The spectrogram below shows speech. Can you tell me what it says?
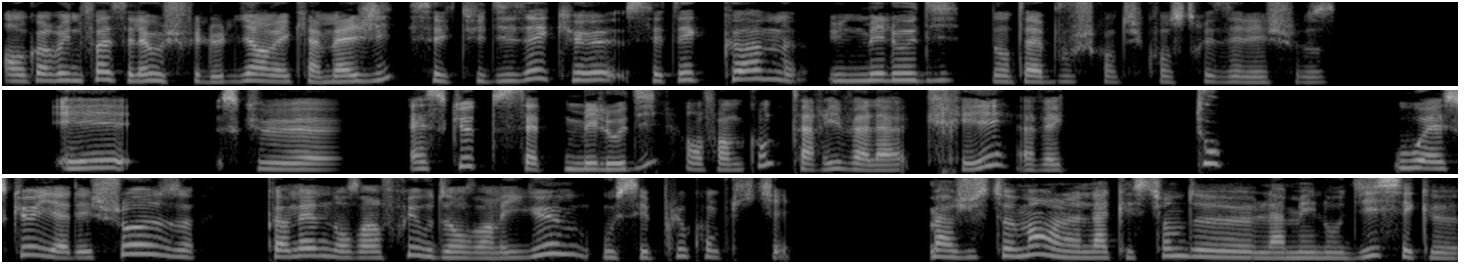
encore une fois, c'est là où je fais le lien avec la magie, c'est que tu disais que c'était comme une mélodie dans ta bouche quand tu construisais les choses. Et ce que, est-ce que cette mélodie, en fin de compte, t'arrives à la créer avec tout? Ou est-ce qu'il y a des choses, quand même, dans un fruit ou dans un légume, où c'est plus compliqué? Bah justement la question de la mélodie c'est que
